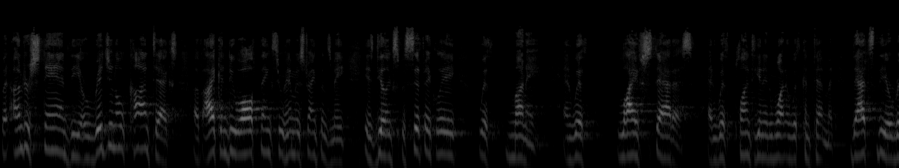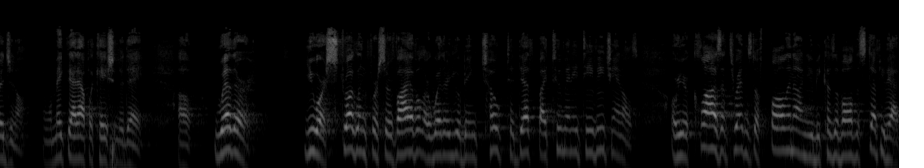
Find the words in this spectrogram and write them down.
but understand the original context of I can do all things through him who strengthens me is dealing specifically with money and with life status and with plenty and in want and with contentment. That's the original. And we'll make that application today. Uh, whether you are struggling for survival or whether you are being choked to death by too many TV channels or your closet threatens to fall in on you because of all the stuff you have,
